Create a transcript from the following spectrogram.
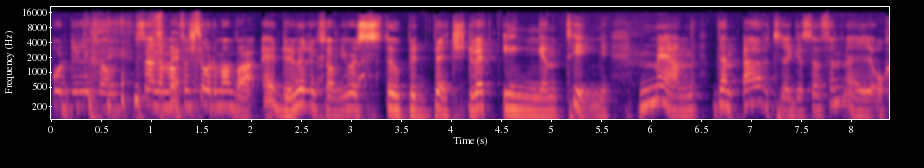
Och det är liksom, sen när man förstår det, man bara, är du är liksom, you're a stupid bitch, du vet ingenting. Men den övertygelsen för mig och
